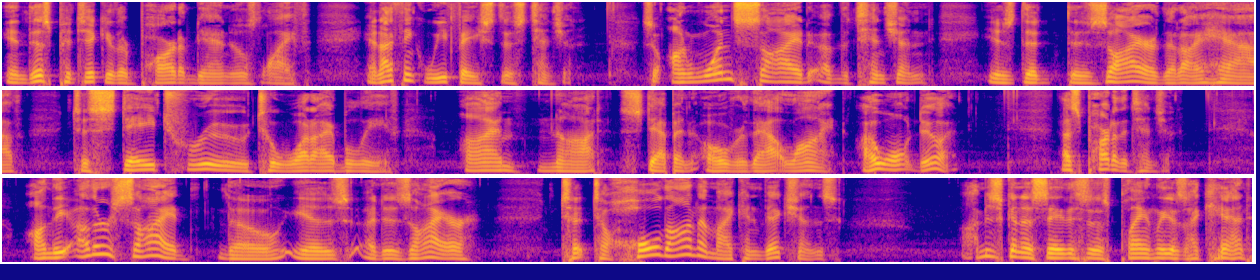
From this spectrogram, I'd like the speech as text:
in this particular part of Daniel's life. And I think we face this tension. So, on one side of the tension is the desire that I have to stay true to what I believe. I'm not stepping over that line. I won't do it. That's part of the tension. On the other side, though, is a desire to, to hold on to my convictions. I'm just going to say this as plainly as I can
